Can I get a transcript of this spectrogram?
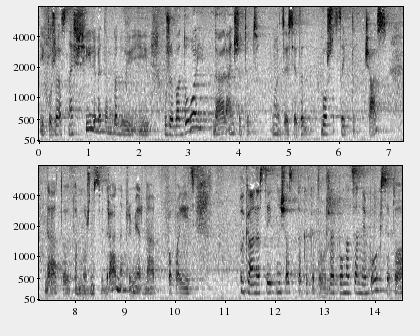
Их уже оснащили в этом году и, и уже водой. Да, раньше тут, ну, это, если это лошадь стоит час, да, то там можно с ведра, например, да, попоить пока она стоит. Но сейчас, так как это уже полноценные боксы, то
